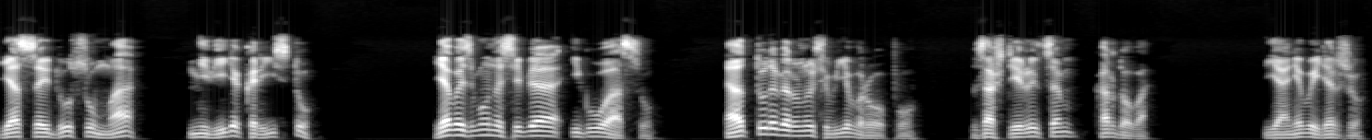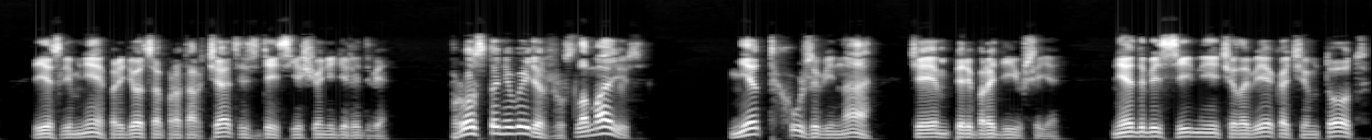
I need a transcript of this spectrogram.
Я сойду с ума, не видя Кристу. Я возьму на себя Игуасу, а оттуда вернусь в Европу. За Штирлицем Кордова. Я не выдержу если мне придется проторчать здесь еще недели две. Просто не выдержу, сломаюсь. Нет хуже вина, чем перебродившие. Нет бессильнее человека, чем тот,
